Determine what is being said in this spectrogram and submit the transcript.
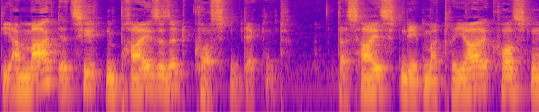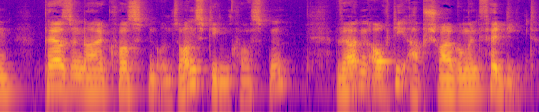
Die am Markt erzielten Preise sind kostendeckend. Das heißt, neben Materialkosten, Personalkosten und sonstigen Kosten werden auch die Abschreibungen verdient.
